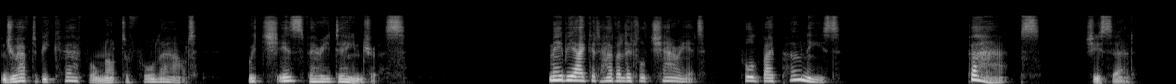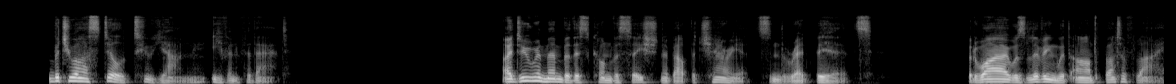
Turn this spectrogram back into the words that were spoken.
and you have to be careful not to fall out, which is very dangerous. Maybe I could have a little chariot pulled by ponies. Perhaps, she said, but you are still too young even for that. I do remember this conversation about the chariots and the red beards. But why I was living with Aunt Butterfly,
